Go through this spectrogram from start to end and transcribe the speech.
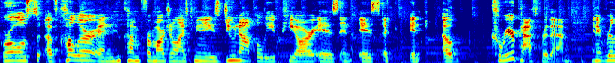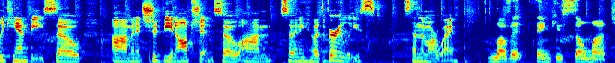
girls of color and who come from marginalized communities do not believe PR is an, is a, an, a career path for them, and it really can be. So, um, and it should be an option. So, um, so anywho, at the very least, send them our way. Love it. Thank you so much.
